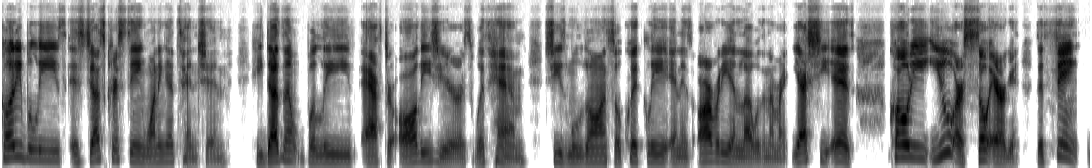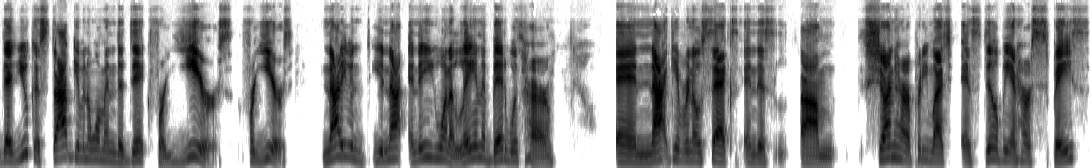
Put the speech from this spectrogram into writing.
Kody believes it's just Christine wanting attention. He doesn't believe after all these years with him, she's moved on so quickly and is already in love with another. Yes, she is. Kody, you are so arrogant to think that you could stop giving a woman the dick for years, for years. Not even you're not, and then you want to lay in the bed with her and not give her no sex and just um shun her pretty much and still be in her space,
